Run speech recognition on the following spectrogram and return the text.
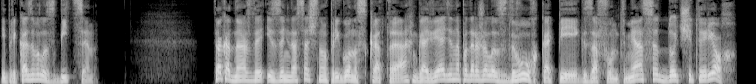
и приказывала сбить цену. Так однажды из-за недостаточного пригона скота говядина подорожала с двух копеек за фунт мяса до четырех.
